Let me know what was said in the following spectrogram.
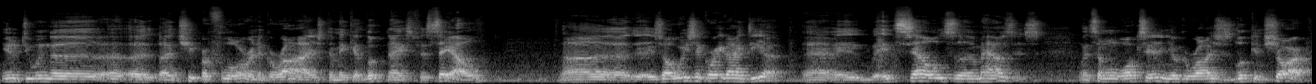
you know, doing a, a, a cheaper floor in a garage to make it look nice for sale uh, is always a great idea. Uh, it, it sells um, houses. When someone walks in and your garage is looking sharp,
